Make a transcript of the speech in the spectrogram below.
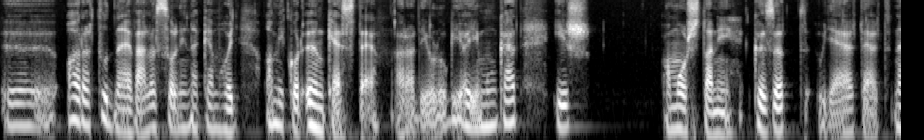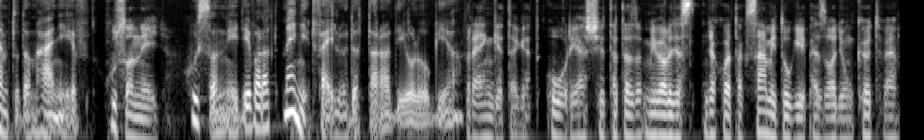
Ö, arra tudná-e válaszolni nekem, hogy amikor ön kezdte a radiológiai munkát, és a mostani között ugye eltelt nem tudom hány év. 24. 24 év alatt mennyit fejlődött a radiológia? Rengeteget, óriási. Tehát ez, mivel ezt gyakorlatilag számítógéphez vagyunk kötve,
